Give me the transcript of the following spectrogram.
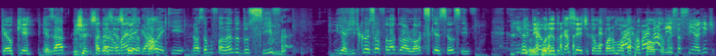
Que é o quê? Aquele Exato. Bicho, ele só Agora, desenha o mais legal top. é que nós estamos falando do Cifra e a gente começou a falar do Warlock e esqueceu o Cifra. E Ele tem poder do cacete, então bora voltar vai, pra vai pauta, na né? lista, assim, a gente.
